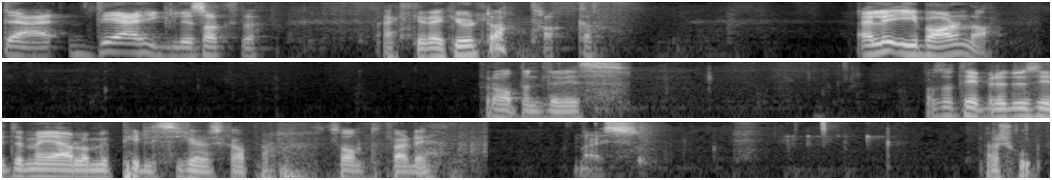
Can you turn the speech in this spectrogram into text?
det, er, det er hyggelig sagt, det. Er ikke det kult, da? Takka. Eller i baren, da. Forhåpentligvis. Og så tipper du du sitter med jævla mye pils i kjøleskapet. Sånn, ferdig. Nice. Vær så god.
